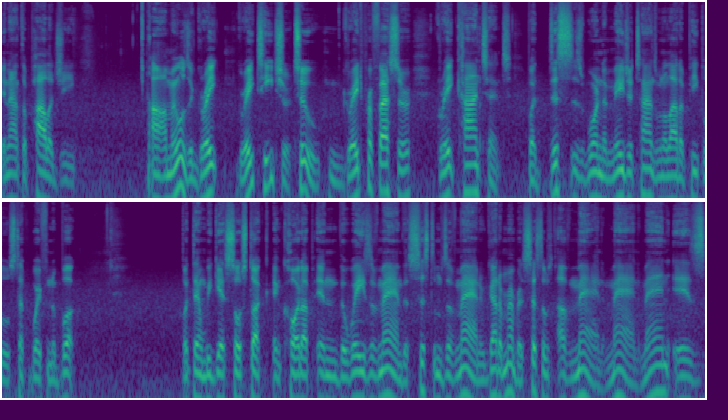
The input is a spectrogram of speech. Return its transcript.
in anthropology, um, it was a great, great teacher too, great professor, great content. But this is one of the major times when a lot of people step away from the book. But then we get so stuck and caught up in the ways of man, the systems of man. We've got to remember, systems of man. Man, man is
